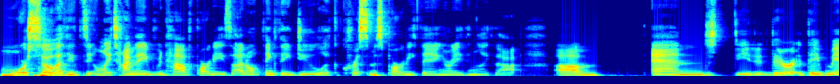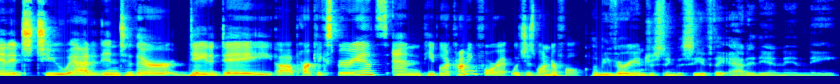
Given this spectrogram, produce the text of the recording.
More so, I think it's the only time they even have parties. I don't think they do like a Christmas party thing or anything like that. Um, and they're they've managed to add it into their day to day park experience, and people are coming for it, which is wonderful. It'll be very interesting to see if they add it in in the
